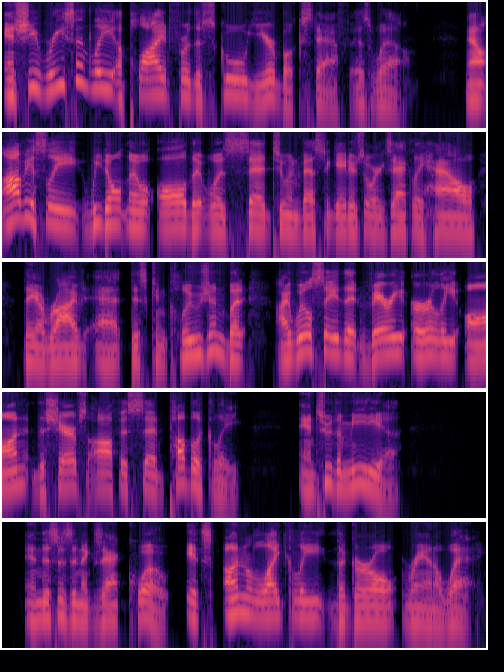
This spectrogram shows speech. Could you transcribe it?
And she recently applied for the school yearbook staff as well. Now, obviously, we don't know all that was said to investigators or exactly how they arrived at this conclusion, but I will say that very early on, the sheriff's office said publicly and to the media, and this is an exact quote it's unlikely the girl ran away.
